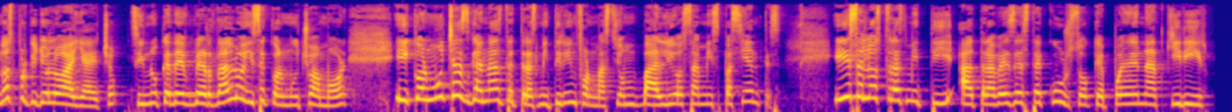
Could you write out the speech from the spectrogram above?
no es porque yo lo haya hecho, sino que de verdad lo hice con mucho amor y con muchas ganas de transmitir información valiosa a mis pacientes. Y se los transmití a través de este curso que pueden adquirir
